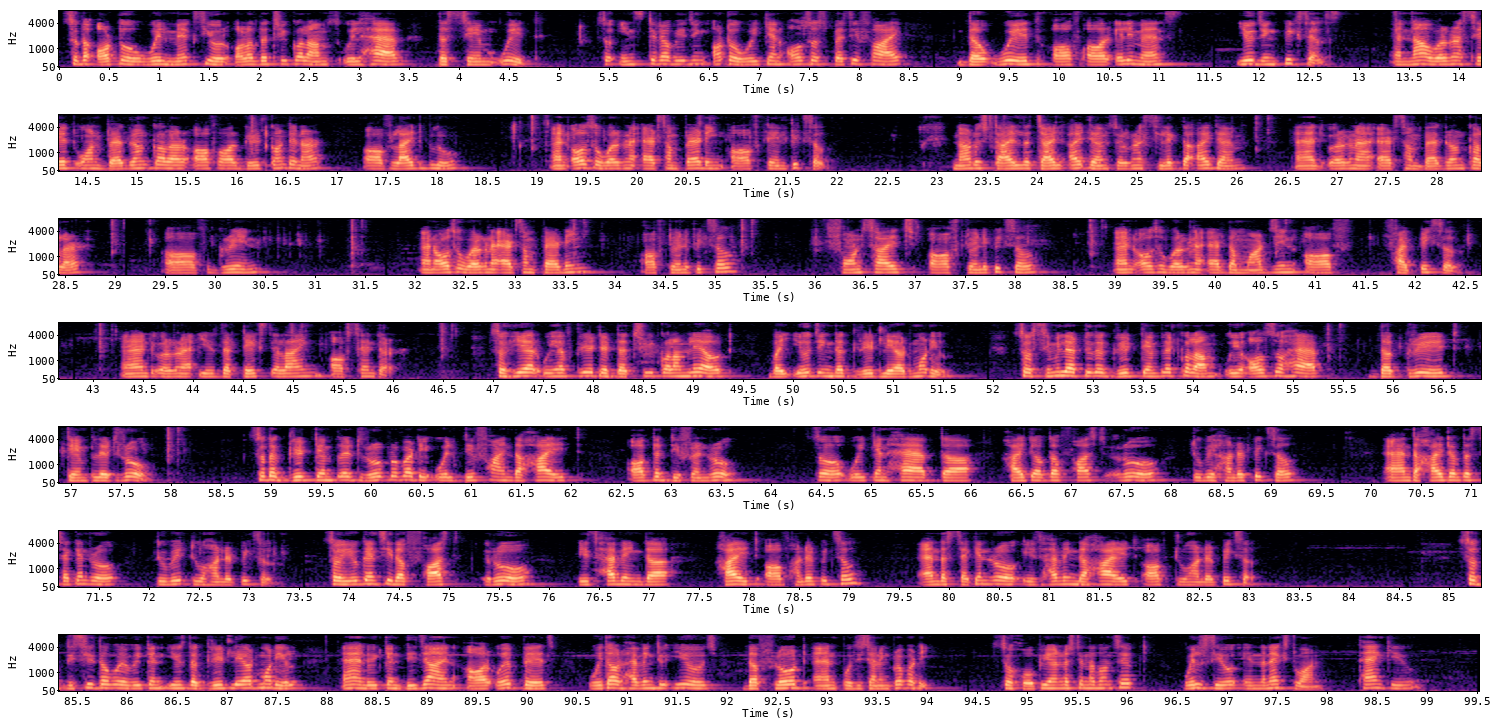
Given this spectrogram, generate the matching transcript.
So the auto will make sure all of the three columns will have the same width. So instead of using auto we can also specify the width of our elements using pixels and now we're gonna set one background color of our grid container of light blue. And also we're gonna add some padding of 10 pixel. Now to style the child items we're gonna select the item and we're gonna add some background color of green. And also we're gonna add some padding of 20 pixel font size of 20 pixel. And also we're gonna add the margin of 5 pixel and we're gonna use the text align of center. So here we have created the three column layout by using the grid layout module. So similar to the grid template column we also have the grid template row. So the grid template row property will define the height of the different row. So we can have the height of the first row to be 100 pixel and the height of the second row to be 200 pixel. So you can see the first row is having the height of 100 pixel and the second row is having the height of 200 pixel. So this is the way we can use the grid layout module and we can design our web page without having to use the float and positioning property. So hope you understand the concept. We'll see you in the next one. Thank you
